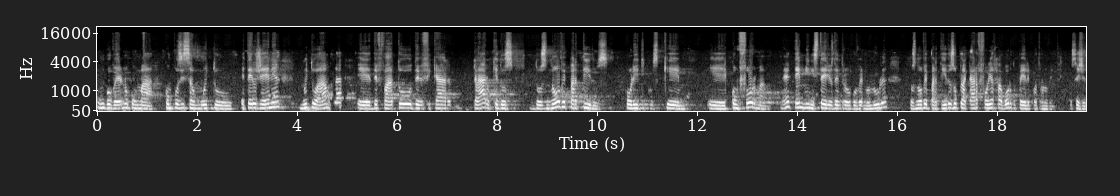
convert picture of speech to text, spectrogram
um governo com uma composição muito heterogênea, muito ampla, de fato deve ficar claro que dos, dos nove partidos políticos que eh, conformam, né, tem ministérios dentro do governo Lula, dos nove partidos, o placar foi a favor do PL 490. Ou seja,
